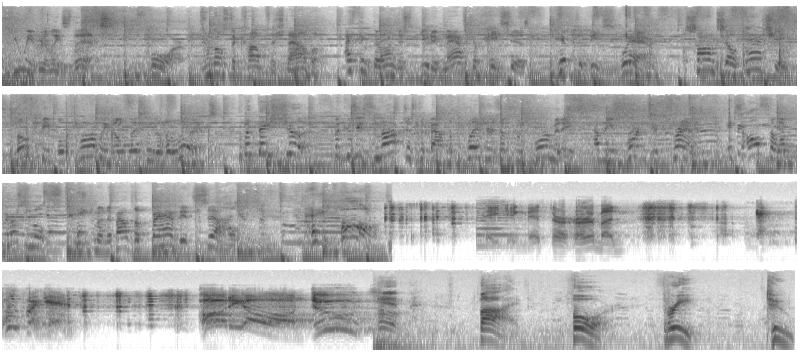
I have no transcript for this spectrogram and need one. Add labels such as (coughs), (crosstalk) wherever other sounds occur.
Huey released this. Four, their most accomplished album. I think their undisputed masterpiece is Hip to Be Square. A song so catchy, most people probably don't listen to the lyrics. But they should, because it's not just about the pleasures of conformity and the importance of trends. It's also a personal statement about the band itself. Hey, Paul! Paging Mr. Herman. Poop again. Party on, dudes! Ten, five, four, three, two.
